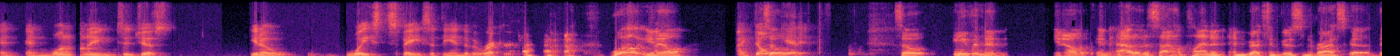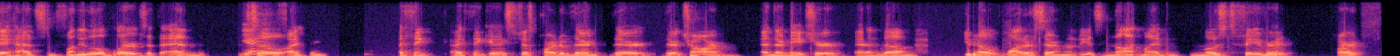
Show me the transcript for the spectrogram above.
and and wanting to just you know waste space at the end of a record? well, you know, I, I don't so, get it. So even in you know in Out of the Silent Planet and Gretchen Goes to Nebraska, they had some funny little blurbs at the end. Yeah. So I think I think I think it's just part of their their their charm and their nature and um, you know, water ceremony is not my most favorite part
